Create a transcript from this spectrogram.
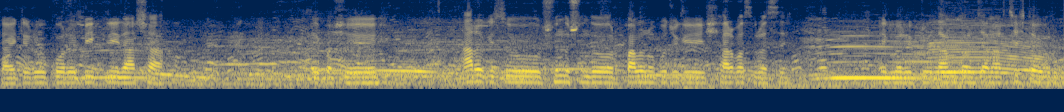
ষাটের উপরে বিক্রির আশা। এই পাশে আরও কিছু সুন্দর সুন্দর পালন উপযোগী সার বাছুর আছে। এগুলোর একটু দাম দর জানার চেষ্টা করব।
